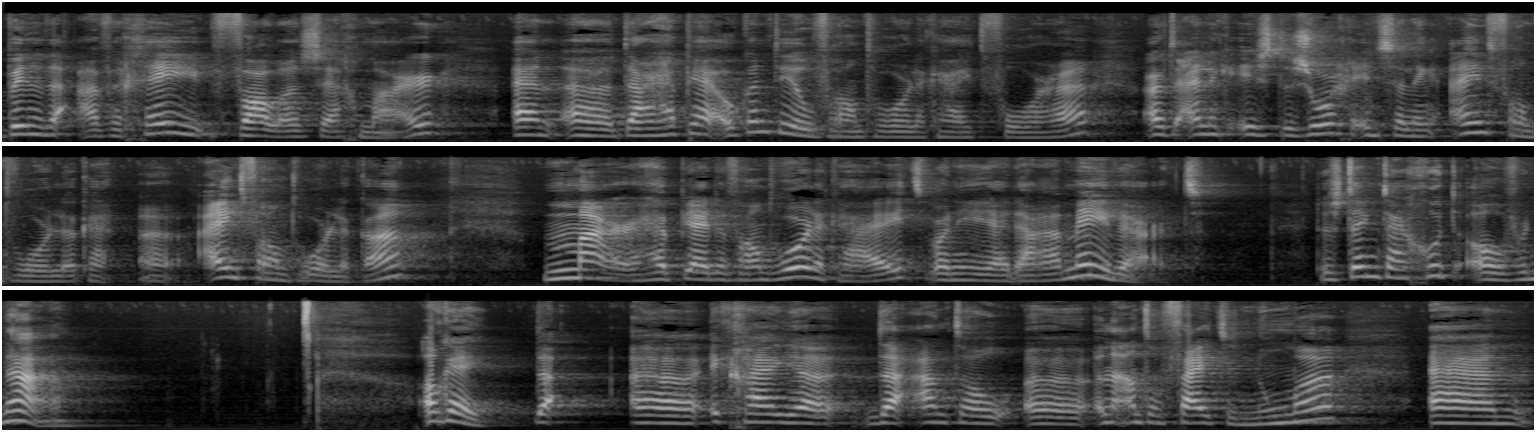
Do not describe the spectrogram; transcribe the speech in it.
binnen de AVG vallen, zeg maar. En daar heb jij ook een deelverantwoordelijkheid voor. Hè? Uiteindelijk is de zorginstelling eindverantwoordelijke. eindverantwoordelijke. Maar heb jij de verantwoordelijkheid wanneer jij daaraan meewerkt? Dus denk daar goed over na. Oké, ik ga je de aantal, een aantal feiten noemen. En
